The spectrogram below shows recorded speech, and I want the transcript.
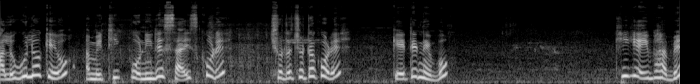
আলুগুলোকেও আমি ঠিক পনিরের সাইজ করে ছোট ছোট করে কেটে নেব। ঠিক এইভাবে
